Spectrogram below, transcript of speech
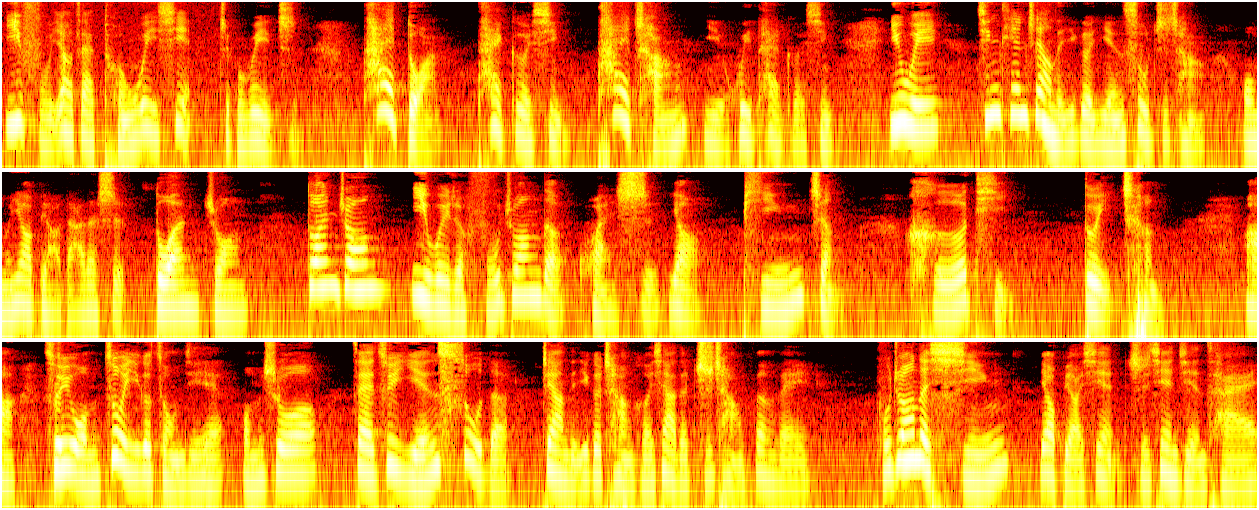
衣服要在臀位线这个位置，太短太个性，太长也会太个性。因为今天这样的一个严肃职场，我们要表达的是端庄，端庄意味着服装的款式要平整、合体、对称，啊，所以我们做一个总结，我们说在最严肃的这样的一个场合下的职场氛围。服装的型要表现直线剪裁，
